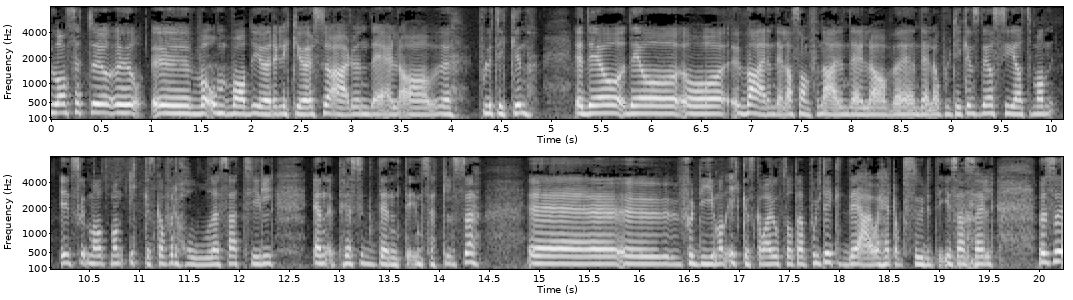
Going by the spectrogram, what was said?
uansett om hva du gjør eller ikke gjør, så er du en del av politikken det, å, det å, å, være en del av samfunnet er en del av, en del av, politikken. Så det å si at man, at man ikke skal forholde seg til en presidentinnsettelse Eh, eh, fordi man ikke skal være opptatt av politikk, det er jo helt absurd i seg selv. Men så,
